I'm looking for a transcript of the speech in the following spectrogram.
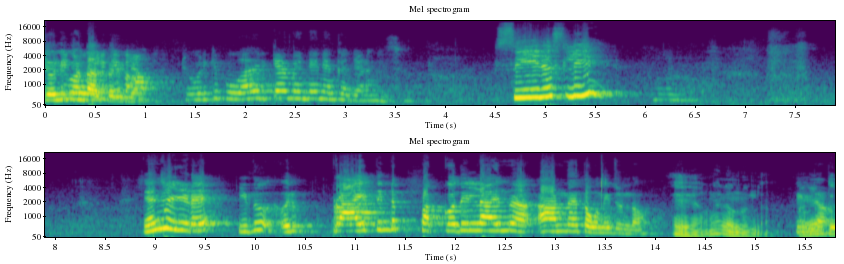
ജോലിക്ക് പോകാൻ താല്പര്യമില്ല? ജോലിക്ക് പോകാതിരിക്കാൻ വേണ്ടി ഞാൻ കല്യാണം കഴിച്ചു സീരിയസ്ലി ഞാൻ ചോദിക്കട്ടെ ഇത് ഒരു പ്രായത്തിന്റെ പക്വതയില്ലായ്മ ആണെന്ന് തോന്നിയിട്ടുണ്ടോ? ഏ അങ്ങനെയൊന്നുമില്ല. അങ്ങനത്തെ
